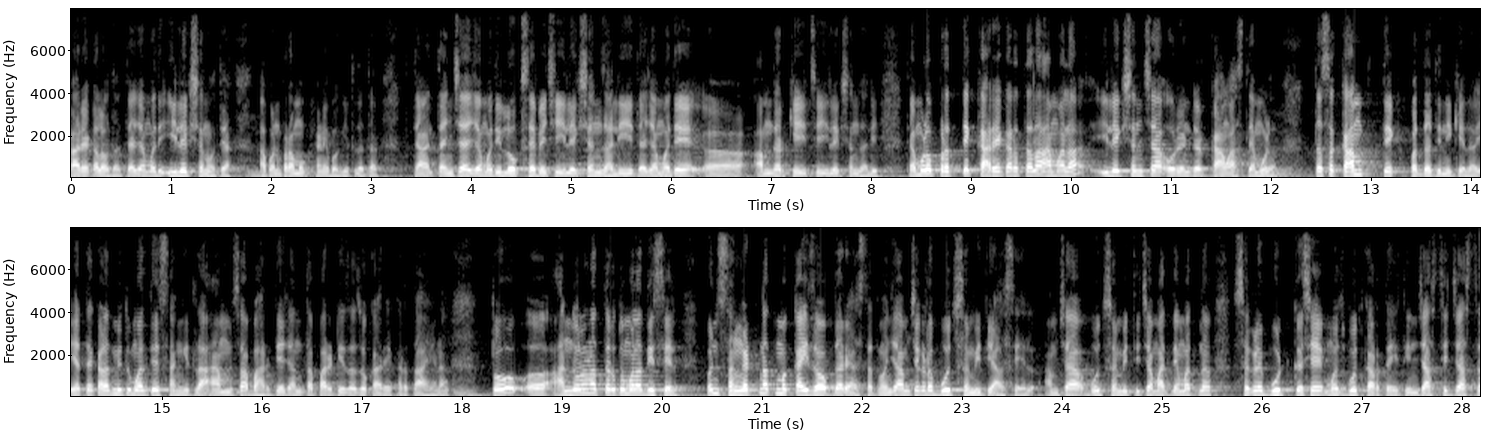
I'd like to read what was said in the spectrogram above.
कार्यकाल होता त्याच्यामध्ये इलेक्शन होत्या. आपण प्रामुख्याने बघितलं तर. त्या त्यांच्या ह्याच्यामध्ये लोकसभेची इलेक्शन झाली. त्याच्यामध्ये आमदारकीची इलेक्शन झाली. त्यामुळं प्रत्येक कार्यकर्त्याला आम्हाला इलेक्शनच्या ओरिएंटेड काम असल्यामुळं तसं काम ते पद्धतीने केलं. येत्या काळात मी तुम्हाला तेच सांगितलं आमचा भारतीय जनता पार्टीचा जो कार्यकर्ता आहे ना तो आंदोलनात तर तुम्हाला दिसेल पण संघटनात्मक काही जबाबदाऱ्या असतात. म्हणजे आमच्याकडे बूथ समिती असेल आमच्या बूथ समितीच्या माध्यमातून सगळे बूथ कसे मजबूत करता येतील? जास्तीत जास्त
